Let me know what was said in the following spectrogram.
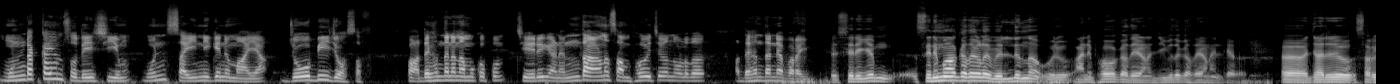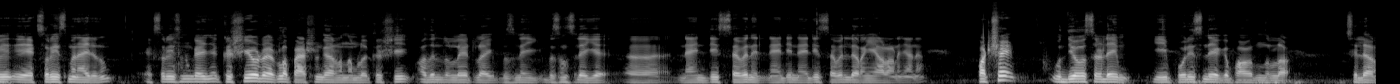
മുണ്ടക്കയം സ്വദേശിയും മുൻ സൈനികനുമായ ജോബി ജോസഫ്. അപ്പോൾ അദ്ദേഹം തന്നെ നമുക്കൊപ്പം ചേരുകയാണ്. എന്താണ് സംഭവിച്ചതെന്നുള്ളത് അദ്ദേഹം തന്നെ പറയും. ശരിക്കും സിനിമാ കഥകളെ വെല്ലുന്ന ഒരു അനുഭവ കഥയാണ് ജീവിത കഥയാണ് എന്റേത് അത് ഞാനൊരു സർവീ എക്സ് സർവീസ്മാൻ ആയിരുന്നു. എക്സ് സർവീസ്മാൻ കഴിഞ്ഞ് കൃഷിയോടായിട്ടുള്ള പാഷൻ കാരണം നമ്മൾ കൃഷി അതിന് റിലേറ്റഡായി ബിസിനസ് ബിസിനസ്സിലേക്ക് നയന്റി സെവനിൽ നയന്റീൻ നയന്റി സെവനിൽ ഇറങ്ങിയ ആളാണ് ഞാൻ പക്ഷേ ഉദ്യോഗസ്ഥരുടെയും ഈ പോലീസിന്റെയൊക്കെ ഭാഗത്തു നിന്നുള്ള ചില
